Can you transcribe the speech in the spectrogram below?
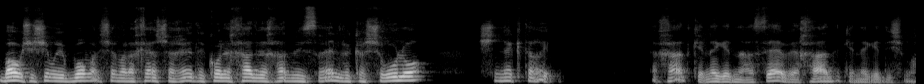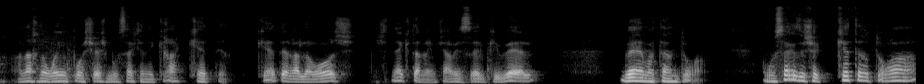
באו שישים ריבום של מלאכי השרת לכל אחד ואחד מישראל וקשרו לו שני כתרים. אחד כנגד נעשה ואחד כנגד נשמע. אנחנו רואים פה שיש מושג שנקרא כתר. כתר על הראש, שני כתרים שעם ישראל קיבל במתן תורה. המושג הזה של כתר תורה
